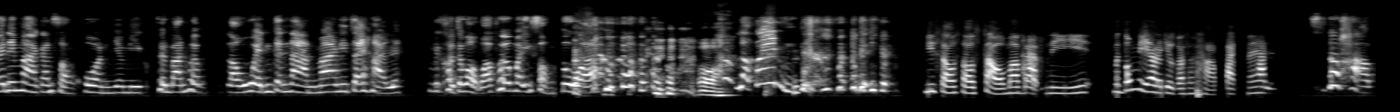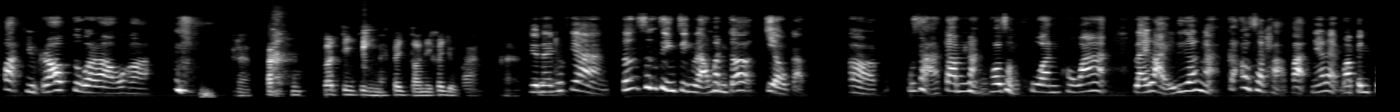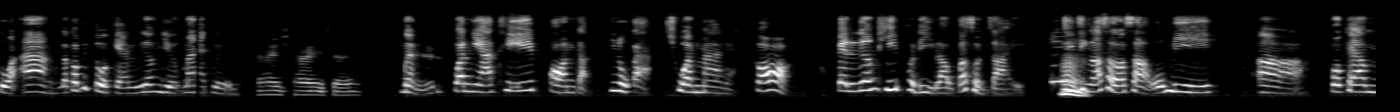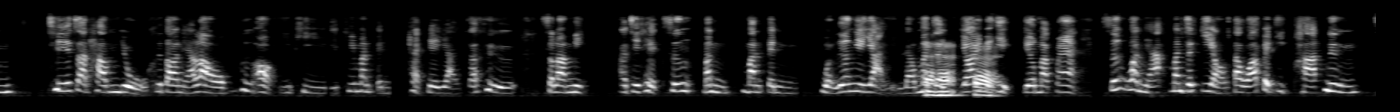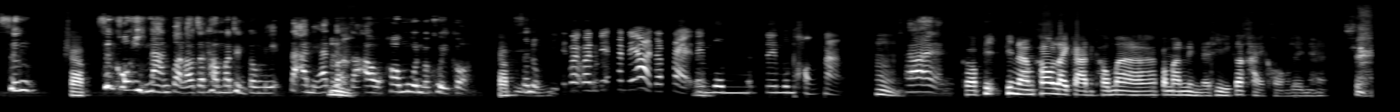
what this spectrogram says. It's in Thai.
ไม่ได้มากันสองคนยังมีเพื่อนบ้านเพิ่มเราเว้นกันนานมากนี่ใจหายเลยเขาจะบอกว่าเพิ่มมาอีกสองตัวอ๋อเราเต้นมีเสาเสาเสามาแบบนี้ มันต้องมีอะไรเกี่ยวกับสถาปัตย์แน่สถาปัตย์อยู่รอบตัวเราค่ะก็จริง ๆ นะก็ตอนนี้ก็อยู่บ้านอ่าอยู่ในทุกอย่าง ซึ่งซึ่งจริง ๆ แล้วมันก็เกี่ยวกับเอ่อ อุตสาหกรรมหนังพอสมควร เพราะว่าหลาย ๆ เรื่องอะ ก็เอาสถาปัตย์เนี่ยแหละมาเป็นตัวอ้าง แล้วก็เป็นตัวแกนเรื่องเยอะมากเลย ใช่ใช่ใช่เหมือนวันเนี้ยที่ปอนกับพี่นุกอะชวนมาเนี่ย ก็เป็นเรื่องที่พอดีเราก็สนใจ จริง ๆ แล้วสาวๆมีอ่าโปรแกรมที่จะทำอยู่ คือตอนเนี้ยเราเพิ่งออก EP ที่มันเป็นแท็กใหญ่ ๆ ก็คือ Cinematic Architect ซึ่งมันมันเป็นหัวเรื่องใหญ่ ๆ แล้วมันจะย่อยไปอีกเยอะมากๆซึ่งวันเนี้ยมันจะเกี่ยวแต่ว่าเป็นอีก part หนึ่งซึ่งครับซึ่งคงอีกนานกว่าเราจะทำมาถึงตรงนี้ แต่อันเนี้ยเดี๋ยวจะเอาข้อมูลมาคุยก่อนครับสนุกดีวันวันนี้อันนี้อาจจะแตะในมุมในมุมของหนังอืมใช่ก็พี่พี่น้ำเข้ารายการเขามาประมาณหนึ่งนาทีก็ขายของเลยนะฮะใช่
